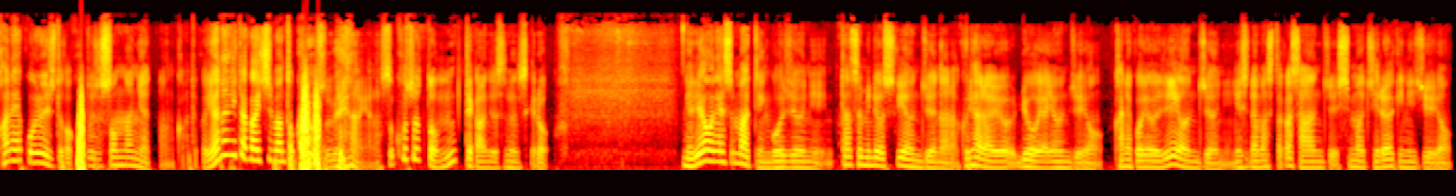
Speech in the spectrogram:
金子裕二とか今年そんなにやったのか。てか、柳田が一番得票数上なんやな。そこちょっと、んって感じするんですけど。で、レオネス・マーティン52、辰巳良介47、栗原良也44、金子裕二42、吉田正尚30、島内宏明24、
